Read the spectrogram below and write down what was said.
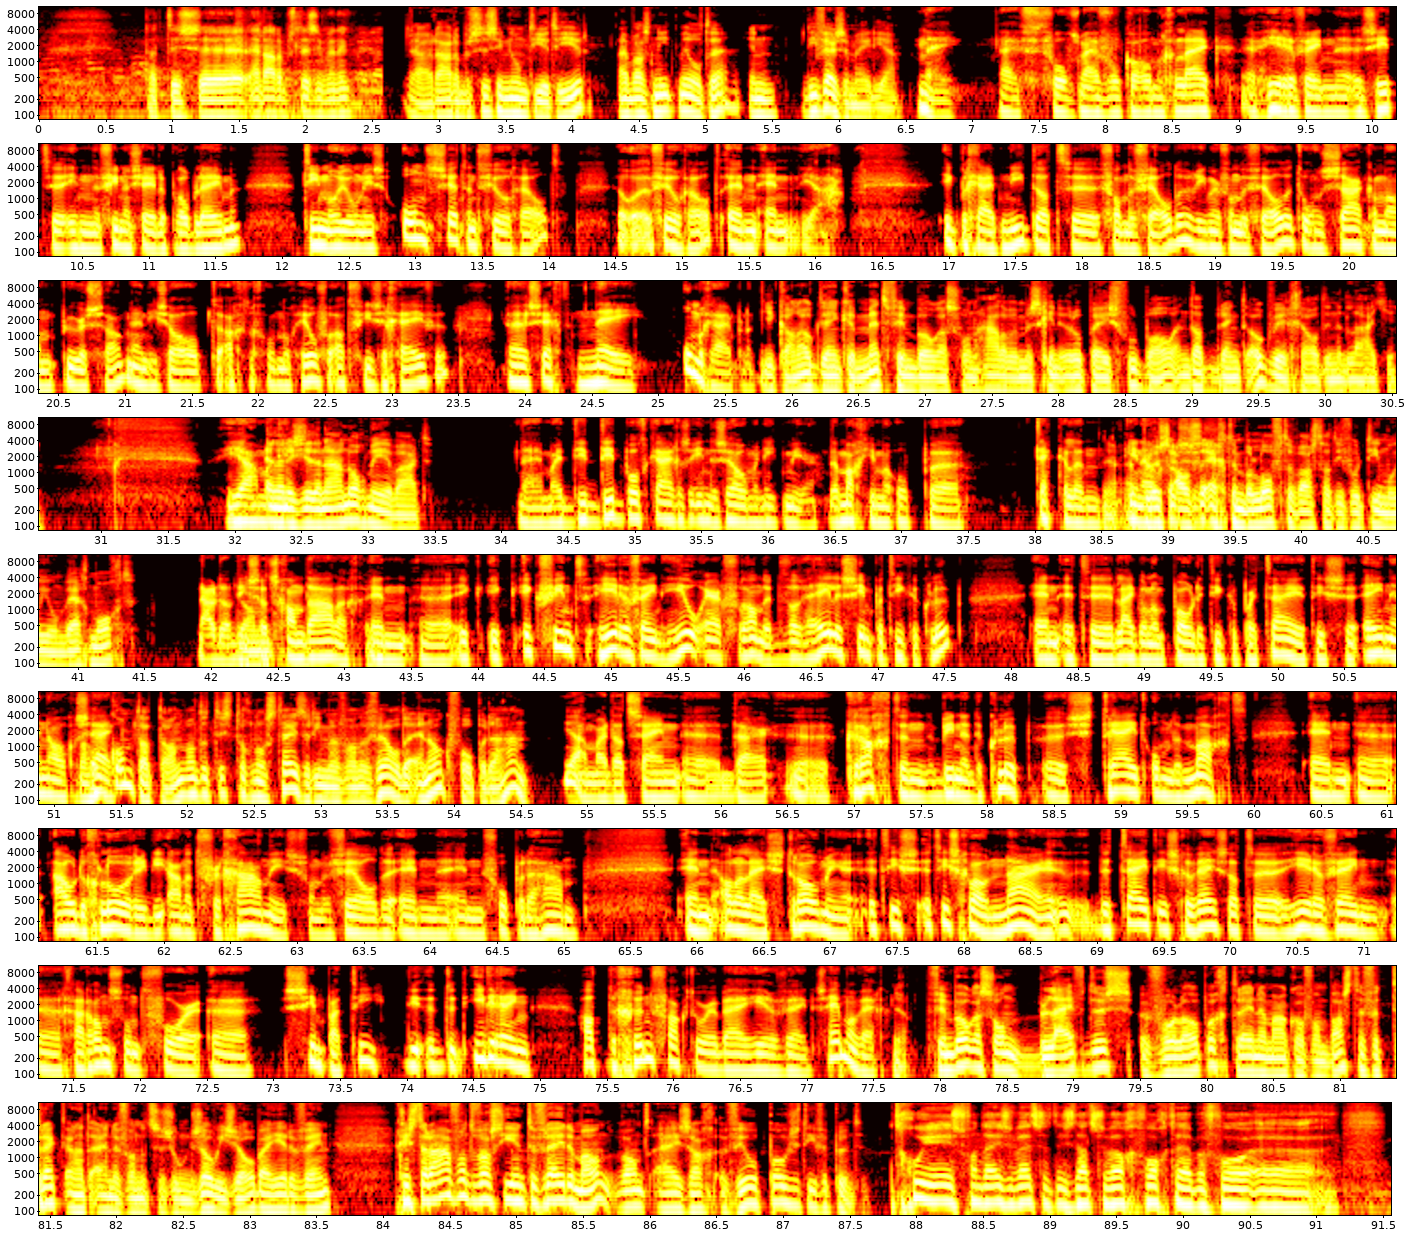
Dat is uh, een rare beslissing, vind ik. Ja, rare beslissing noemt hij het hier. Hij was niet mild, hè, in diverse media. Nee, hij heeft volgens mij volkomen gelijk. Heerenveen uh, zit uh, in financiële problemen. 10 miljoen is ontzettend veel geld. veel geld. En, en ja, ik begrijp niet dat Van der Velde, Riemer van der Velde... toch een zakenman puur zang... en die zal op de achtergrond nog heel veel adviezen geven... zegt nee, onbegrijpelijk. Je kan ook denken, met Finn Bogasson halen we misschien Europees voetbal... en dat brengt ook weer geld in het laadje. Ja, maar en dan is je daarna nog meer waard. Nee, maar dit, dit bod krijgen ze in de zomer niet meer. Daar mag je me op uh, tackelen. Ja, in plus als er echt een belofte was dat hij voor 10 miljoen weg mocht... Nou, dat is dat schandalig. En uh, ik, ik, ik vind Heerenveen heel erg veranderd. Het was een hele sympathieke club. En het uh, lijkt wel een politieke partij. Het is één en al gezeik. hoe komt dat dan? Want het is toch nog steeds Riemer van der Velde en ook Foppe de Haan. Ja, maar dat zijn uh, daar uh, krachten binnen de club. Uh, strijd om de macht. En oude glorie die aan het vergaan is van de velden en, en Foppe de Haan. En allerlei stromingen. Het is, het is gewoon naar. De tijd is geweest dat Herenveen garant stond voor sympathie. Die, de, iedereen had de gunfactor bij Heerenveen. Dat is helemaal weg. Ja. Finn Bogasson blijft dus voorlopig. Trainer Marco van Basten vertrekt aan het einde van het seizoen sowieso bij Heerenveen. Gisteravond was hij een tevreden man, want hij zag veel positieve punten. Het goede is van deze wedstrijd is dat ze wel gevochten hebben voor uh,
